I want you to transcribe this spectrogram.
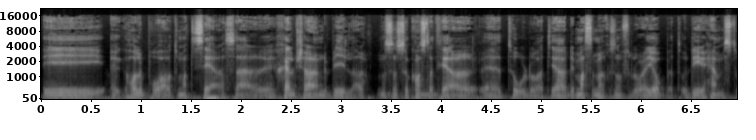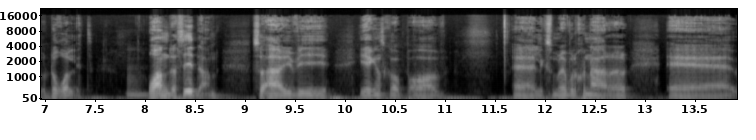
i, håller på att automatisera så här, självkörande bilar. Och sen så konstaterar eh, Tor då att ja, det är massa människor som förlorar jobbet och det är ju hemskt och dåligt. Mm. Å andra sidan så är ju vi i egenskap av eh, liksom revolutionärer eh,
